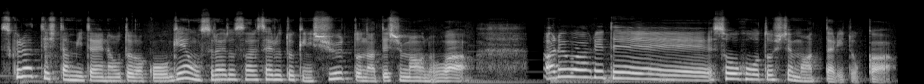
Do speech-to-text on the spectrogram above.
スクラッチしたみたいな音がこう弦をスライドさせる時にシューッとなってしまうのはあれはあれで奏法としてもあったりとか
